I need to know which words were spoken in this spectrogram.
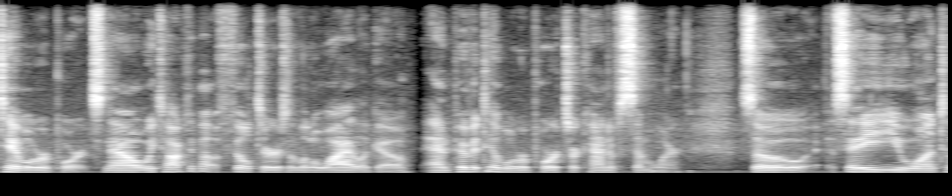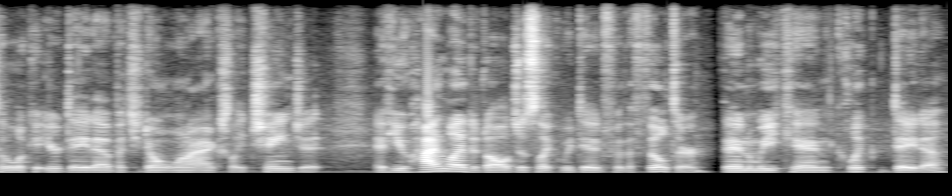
table reports. Now, we talked about filters a little while ago, and pivot table reports are kind of similar. So, say you want to look at your data, but you don't want to actually change it. If you highlight it all just like we did for the filter, then we can click Data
